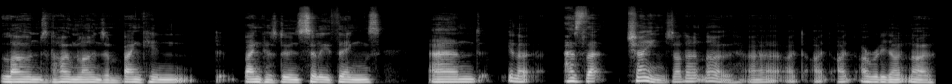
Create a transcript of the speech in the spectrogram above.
loans and home loans and banking, bankers doing silly things. And, you know, has that changed? I don't know. Uh, I, I, I really don't know.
